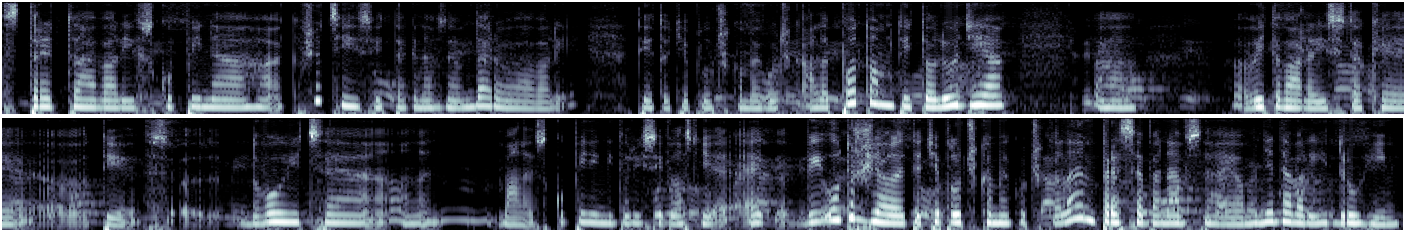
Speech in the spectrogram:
stretávali v skupinách a všetci si tak navzájom darovávali tieto teplúčko megučka. Ale potom títo ľudia vytvárali si také tie dvojice, ale malé skupiny, ktorí si vlastne e, vy udržali tie teplúčko mekučka len pre seba navzájom, nedávali ich druhým.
